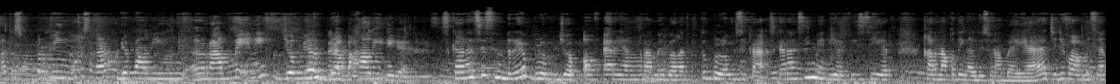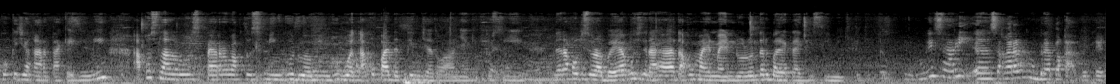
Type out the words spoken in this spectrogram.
atau per minggu sekarang udah paling eh, rame nih jobnya berapa kali nih kak? Sekarang sih sebenarnya belum job off air yang rame banget itu belum sih kak. Sekarang sih media visir karena aku tinggal di Surabaya. Jadi kalau misalnya aku ke Jakarta kayak gini, aku selalu spare waktu seminggu dua minggu buat aku padetin jadwalnya gitu sih. Dan aku di Surabaya aku istirahat, aku main-main dulu, ntar balik lagi sini gitu. -gitu. Mungkin sehari eh, sekarang berapa kak mungkin?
